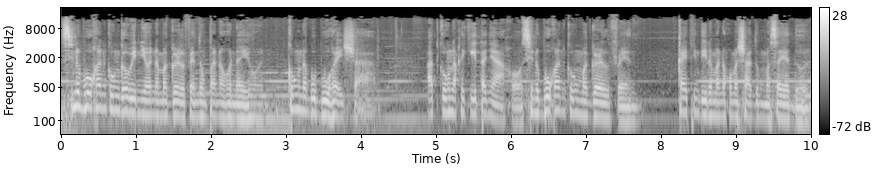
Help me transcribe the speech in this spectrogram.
sinubukan kong gawin yon na mag-girlfriend nung panahon na yon. Kung nabubuhay siya at kung nakikita niya ako, sinubukan kong mag-girlfriend kahit hindi naman ako masyadong masaya doon.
